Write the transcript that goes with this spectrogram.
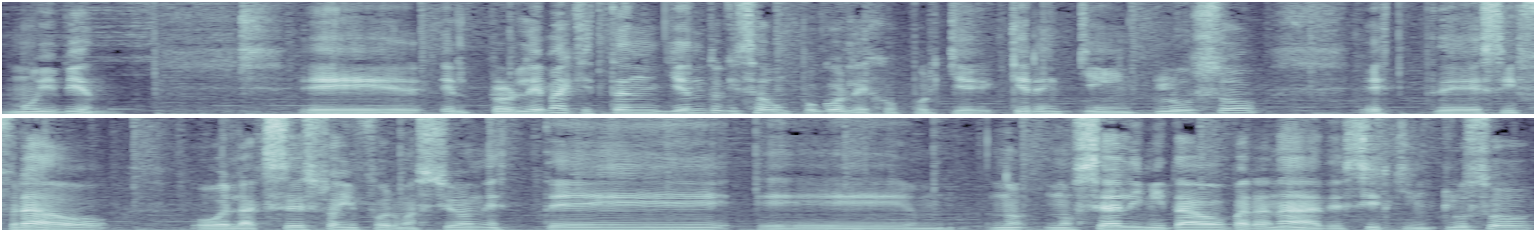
muy bien. Eh, el problema es que están yendo quizás un poco lejos, porque quieren que incluso este cifrado o el acceso a información esté eh, no, sea limitado para nada, es decir, que incluso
